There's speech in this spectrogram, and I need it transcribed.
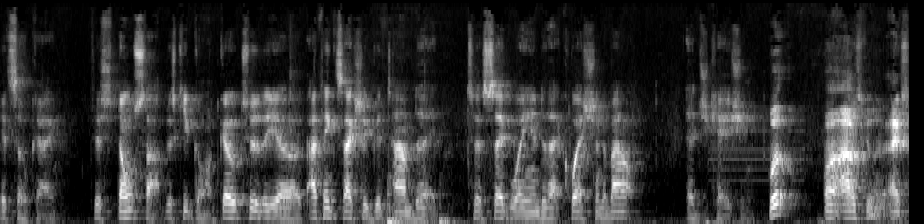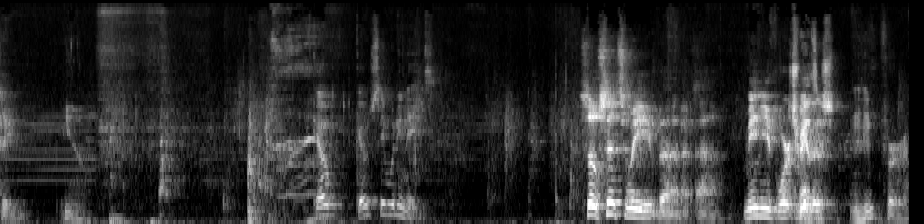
it's okay. Just don't stop. Just keep going. Go to the. Uh, I think it's actually a good time to to segue into that question about education. Well, well, I was going to actually, you know, Go go see what he needs. so since we've, uh, uh, me and you've worked together Transition. Mhm. for,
